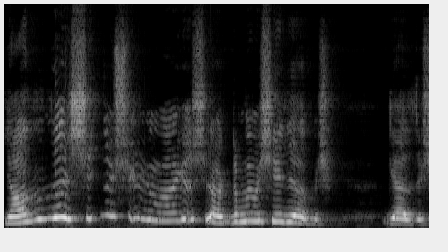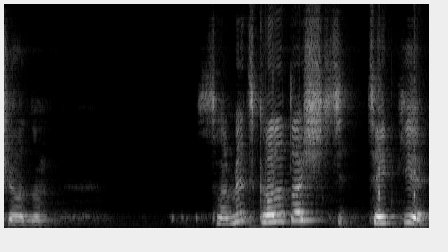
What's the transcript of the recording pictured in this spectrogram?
yalnız şey düşünüyorum arkadaşlar aklıma bir şey gelmiş. Geldi şu anda. Samet Karataş tepki.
